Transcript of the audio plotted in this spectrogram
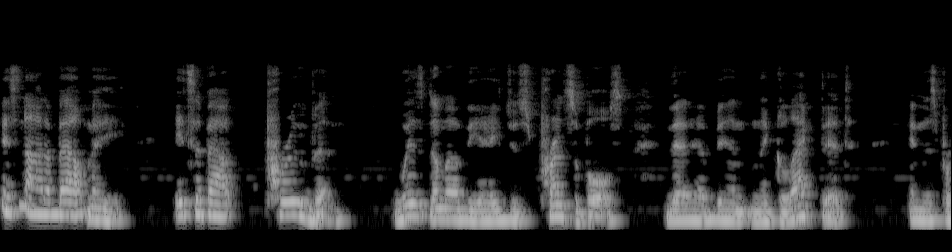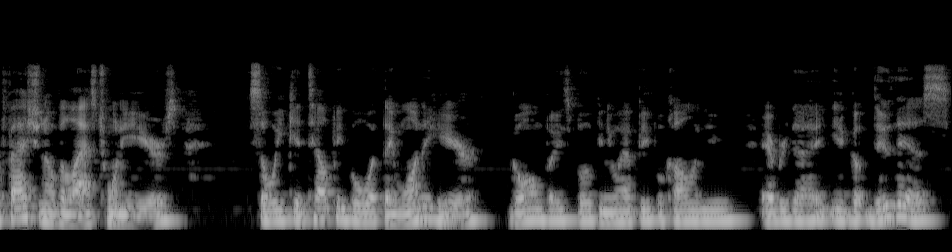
It's not about me. It's about proven wisdom of the ages principles that have been neglected in this profession over the last 20 years. So we could tell people what they want to hear Go on Facebook and you'll have people calling you every day. You go do this.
